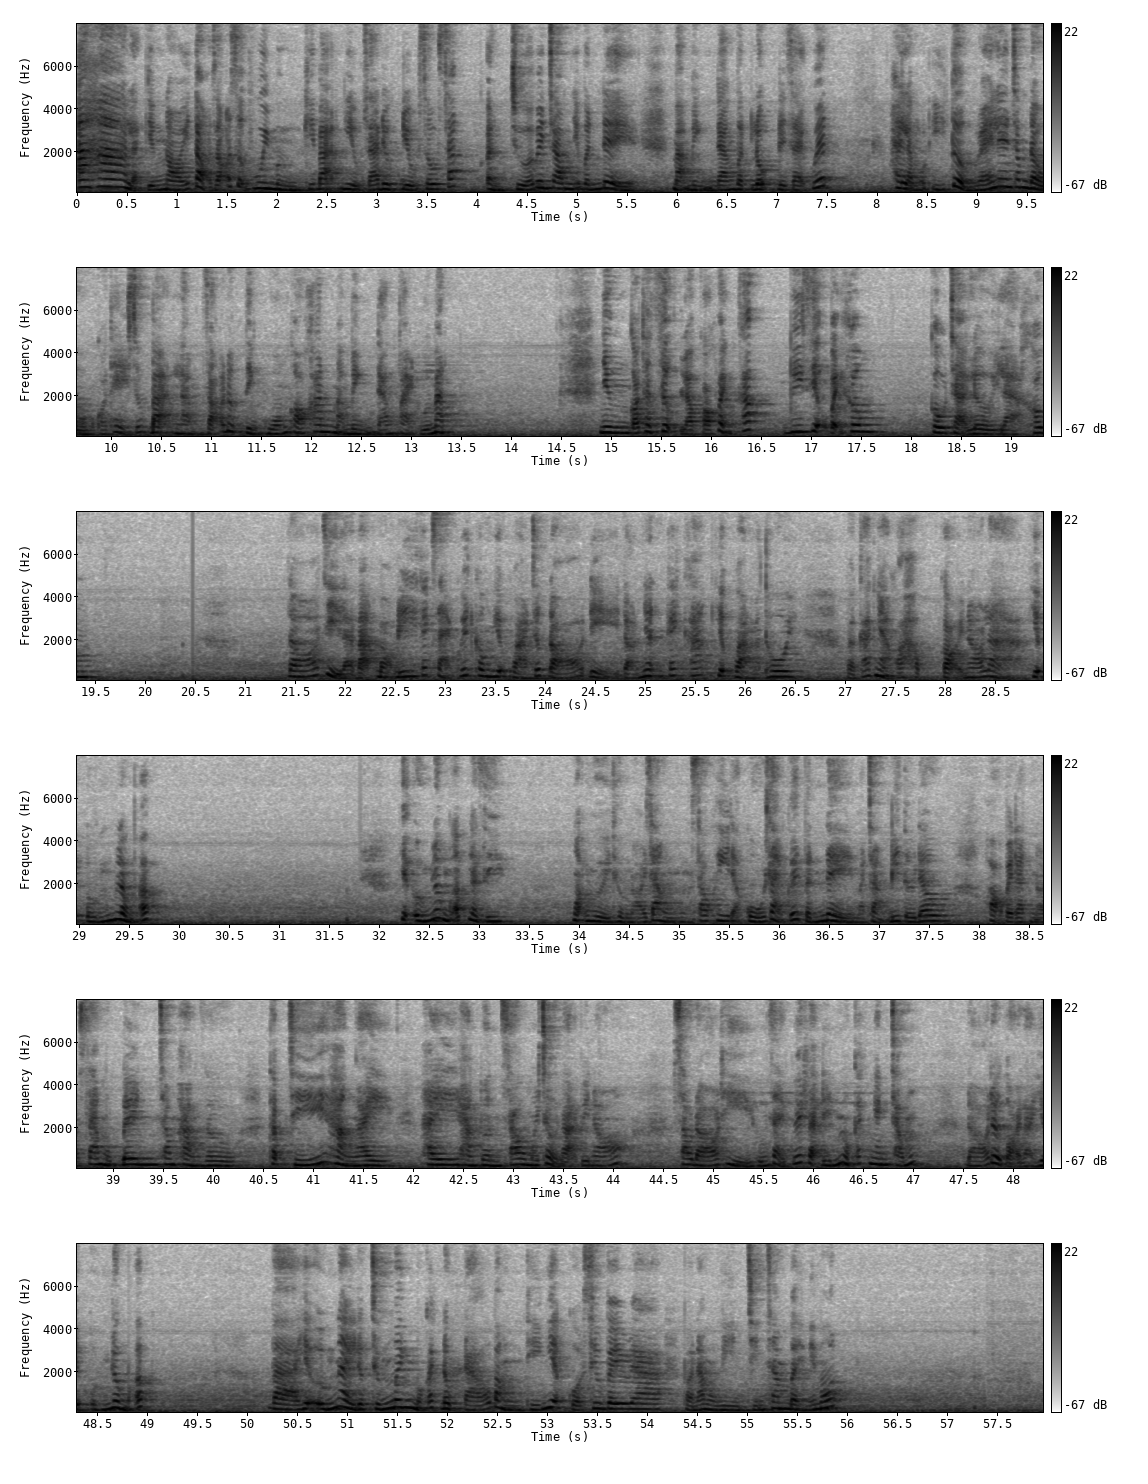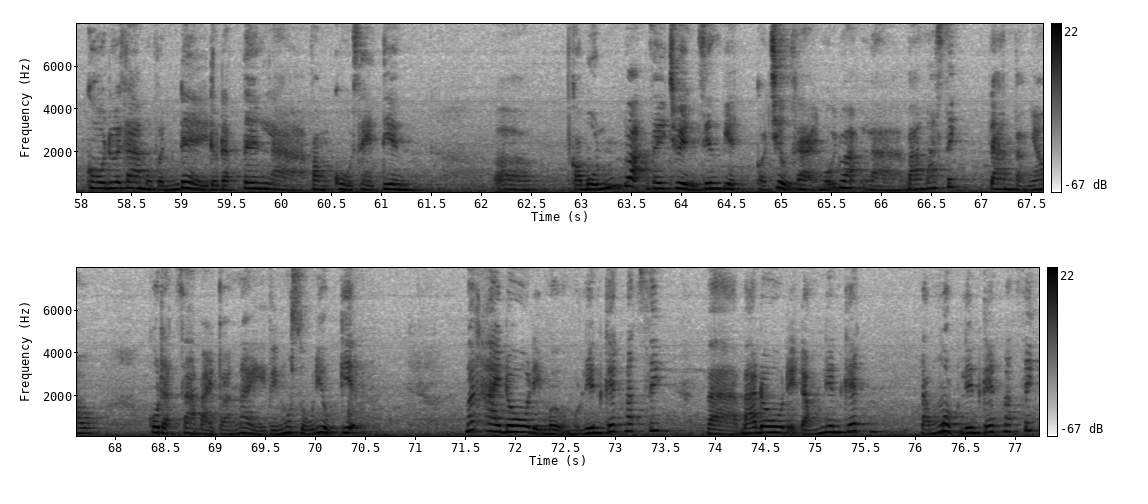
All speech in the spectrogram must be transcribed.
Aha là tiếng nói tỏ rõ sự vui mừng khi bạn hiểu ra được điều sâu sắc ẩn chứa bên trong những vấn đề mà mình đang vật lộn để giải quyết hay là một ý tưởng lóe lên trong đầu có thể giúp bạn làm rõ được tình huống khó khăn mà mình đang phải đối mặt nhưng có thật sự là có khoảnh khắc vi diệu vậy không? Câu trả lời là không. Đó chỉ là bạn bỏ đi cách giải quyết không hiệu quả trước đó để đón nhận cách khác hiệu quả mà thôi. Và các nhà khoa học gọi nó là hiệu ứng lồng ấp. Hiệu ứng lồng ấp là gì? Mọi người thường nói rằng sau khi đã cố giải quyết vấn đề mà chẳng đi tới đâu, họ phải đặt nó sang một bên trong hàng giờ, thậm chí hàng ngày hay hàng tuần sau mới trở lại với nó sau đó thì hướng giải quyết lại đến một cách nhanh chóng đó được gọi là hiệu ứng lồng ấp và hiệu ứng này được chứng minh một cách độc đáo bằng thí nghiệm của Silveira vào năm 1971. Cô đưa ra một vấn đề được đặt tên là vòng cổ rẻ tiền. ờ, có bốn đoạn dây chuyền riêng biệt có chiều dài mỗi đoạn là 3 mắt xích đan vào nhau. Cô đặt ra bài toán này với một số điều kiện. Mất 2 đô để mở một liên kết mắt xích và 3 đô để đóng liên kết đóng một liên kết mắt xích.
